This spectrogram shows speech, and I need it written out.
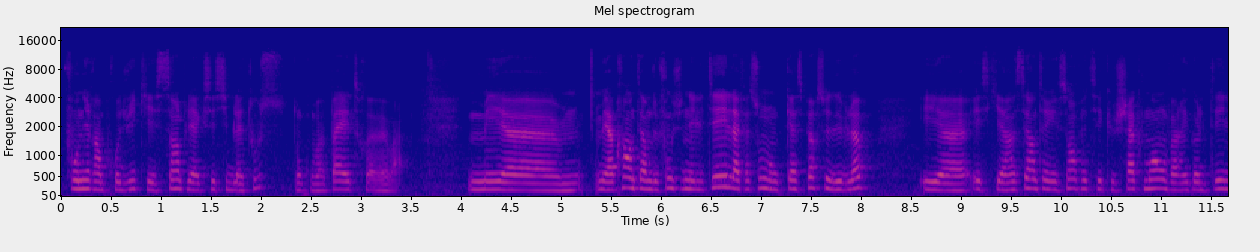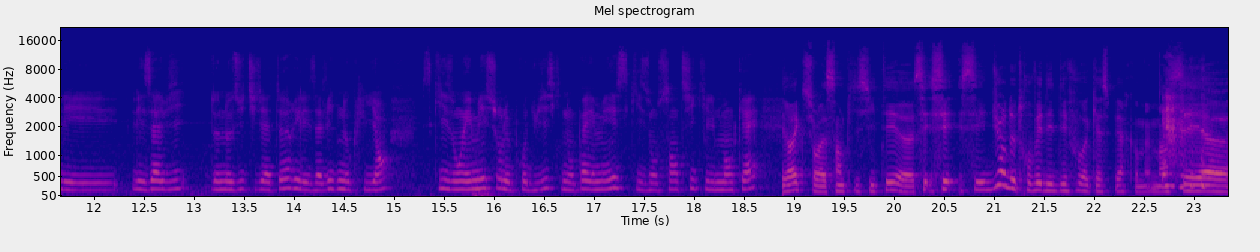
fournir un produit qui est simple et accessible à tous. Donc on va pas être euh, voilà. Mais euh, mais après en termes de fonctionnalité, la façon dont Casper se développe et, et, ce qui est assez intéressant en fait, c'est que chaque mois on va récolter les, les avis de nos utilisateurs et les avis de nos clients ce qu'ils ont aimé sur le produit, ce qu'ils n'ont pas aimé, ce qu'ils ont senti qu'il manquait. C'est vrai que sur la simplicité, euh, c'est dur de trouver des défauts à Casper quand même. Hein. Euh,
